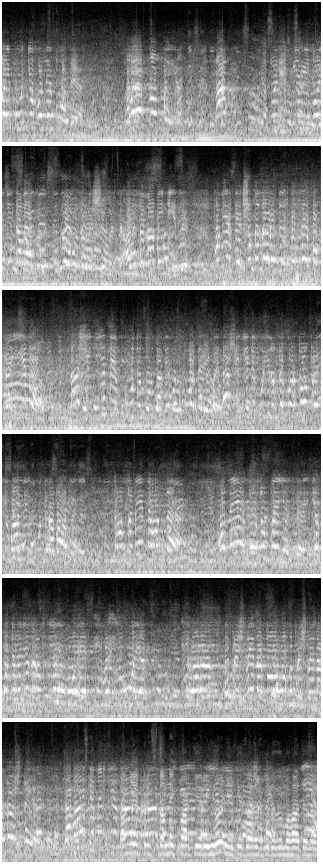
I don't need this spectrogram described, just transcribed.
майбутнього не буде. Ладно ми, нам недовго залишилося, але за нами діти. Повірте, якщо ми зараз не спасемо країну, наші діти будуть господарями, наші діти поїдуть за кордон працювати і бути рабами. Зрозумійте одне, вони не зупиняться. Я по телевізору всі говорять, і, ви- ми прийшли надовго, ми прийшли назавжди. Давайте ми всі Там є представник партії регіонів, який зараз буде вимагати нас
